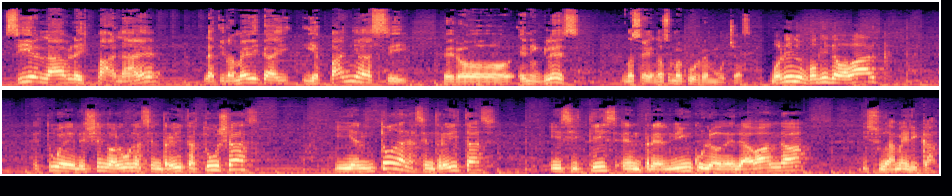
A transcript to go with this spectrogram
Sí en la habla hispana, ¿eh? Latinoamérica y, España sí, pero en inglés, no sé, no se me ocurren muchas. Volviendo un poquito a Bark, estuve leyendo algunas entrevistas tuyas y en todas las entrevistas insistís entre el vínculo de la banda y Sudamérica.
